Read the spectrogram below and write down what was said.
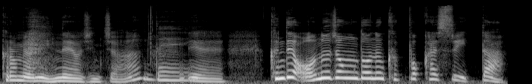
그런 면이 있네요, 진짜. 네. 예. 근데 어느 정도는 극복할 수 있다.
